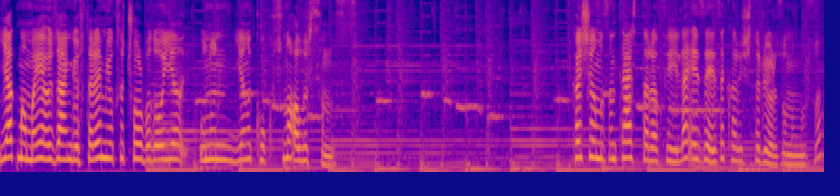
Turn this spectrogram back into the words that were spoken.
Yakmamaya özen gösterelim yoksa çorbada o ya- unun yanık kokusunu alırsınız. Kaşığımızın ters tarafıyla eze eze karıştırıyoruz unumuzu.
